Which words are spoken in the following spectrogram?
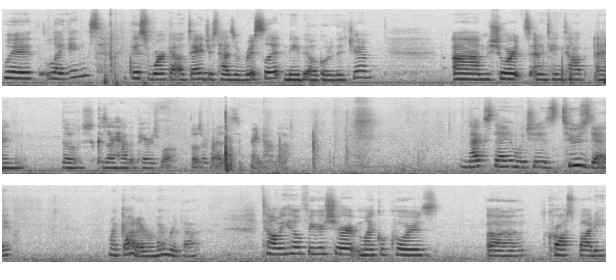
with leggings. This workout day just has a wristlet. Maybe I'll go to the gym. Um, shorts and a tank top and those because I have a pair as well. Those are reds right now though. Next day, which is Tuesday. My God, I remembered that. Tommy Hilfiger shirt, Michael Kors, uh, crossbody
